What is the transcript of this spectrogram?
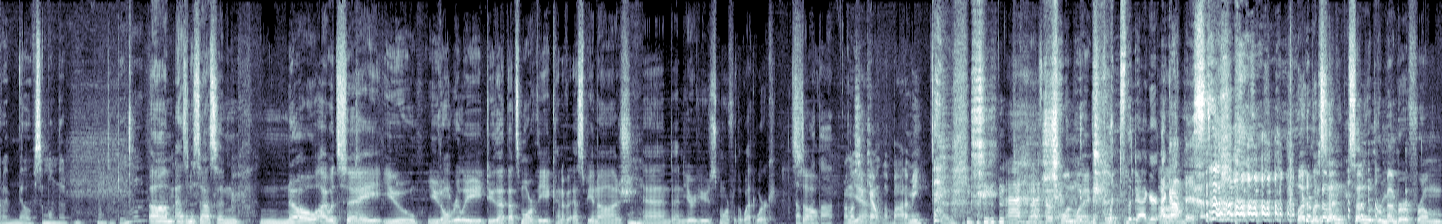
Would I know of someone that would be able to do that? Um, as an assassin, no, I would say you you don't really do that. That's more of the kind of espionage, Mhm. and and you're used more for the wet work. That's so, what I thought. Unless yeah. you count lobotomy, then That- that's one way. Flips the dagger. I got Um, this. But but Sen, Sen would remember from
